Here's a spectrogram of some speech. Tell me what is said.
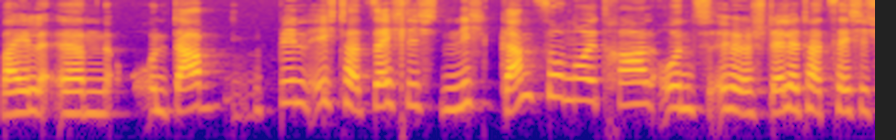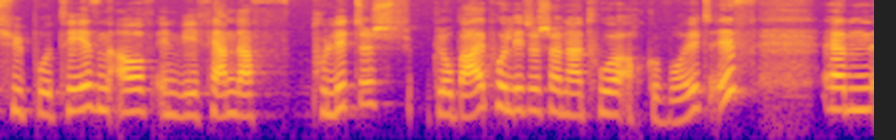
Weil, ähm, und da bin ich tatsächlich nicht ganz so neutral und äh, stelle tatsächlich Hypothesen auf, inwiefern das politisch, globalpolitischer Natur auch gewollt ist. Ähm,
